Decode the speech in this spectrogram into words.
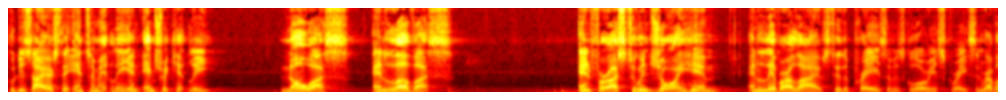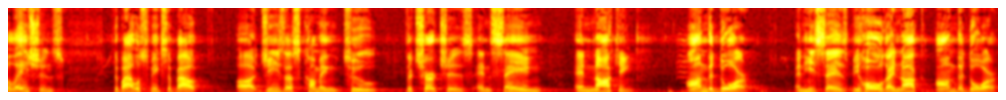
who desires to intimately and intricately know us and love us, and for us to enjoy Him and live our lives to the praise of His glorious grace. In Revelations, the Bible speaks about uh, Jesus coming to the churches and saying and knocking on the door and he says, Behold, I knock on the door.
